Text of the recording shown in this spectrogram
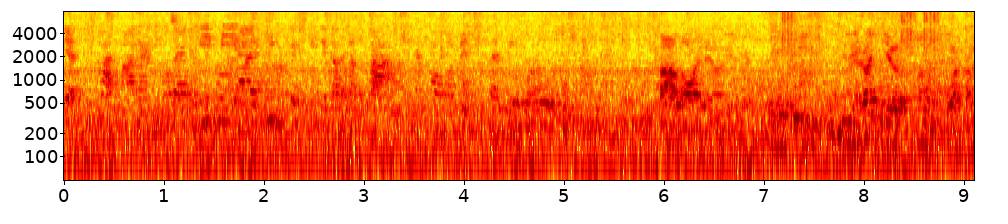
อย่างที่ผ่านมาเนี่ยแฟนที่มีอะไรที่เป็นกิจกรรมต่างๆนี่ยพอมาเป็นแฟนที่ว่าตาลอยเลยครับจริงๆก็เยอะพอสมควรครับ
